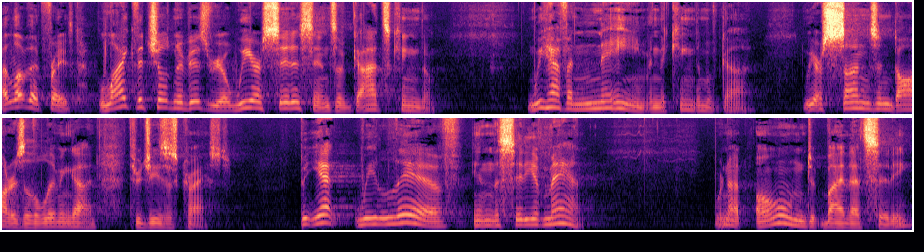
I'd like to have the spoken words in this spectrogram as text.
I love that phrase. Like the children of Israel, we are citizens of God's kingdom. We have a name in the kingdom of God. We are sons and daughters of the living God through Jesus Christ. But yet we live in the city of man. We're not owned by that city.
